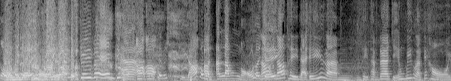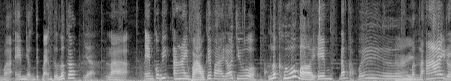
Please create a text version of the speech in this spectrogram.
ngộ Ờ, thôi mình chị đang ngộ cái chemistry với em chứ. À ờ, ờ. cái chemistry thì đó có mình anh lâm ngộ thôi đó, chị đó thì đại ý là thì thành ra chị không biết là cái hồi mà em nhận kịch bản từ lức á dạ. là em có biết ai vào cái vai đó chưa? Lức hứa mời em đóng cặp với ờ, Ai? mình là ai rồi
